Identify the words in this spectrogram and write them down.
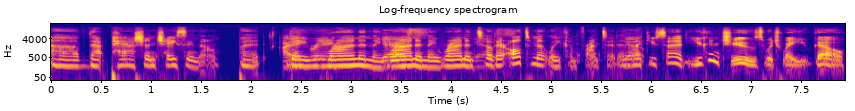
of that passion chasing them but I they agree. run and they run and they run until they're ultimately confronted and Yep. like you said you can choose which way you go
